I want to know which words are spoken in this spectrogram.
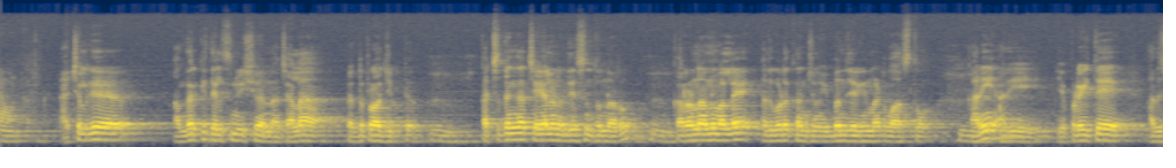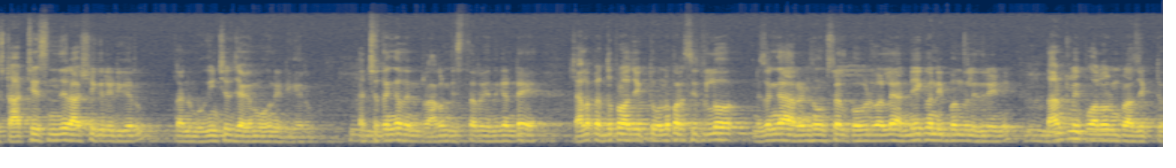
ఏమంటారు? యాక్చువల్గా అందరికీ తెలిసిన విషయం అన్న చాలా పెద్ద ప్రాజెక్ట్. ఖచ్చితంగా చేయాలని ఉద్దేశంతో ఉన్నారు కరోనా వల్లే అది కూడా కొంచెం ఇబ్బంది జరిగిన మాట వాస్తవం కానీ అది ఎప్పుడైతే అది స్టార్ట్ చేసింది రాజశేఖర రెడ్డి గారు దాన్ని ముగించేది జగన్మోహన్ రెడ్డి గారు. ఖచ్చితంగా దాన్ని ప్రారంభిస్తారు. ఎందుకంటే చాలా పెద్ద ప్రాజెక్టు. ఉన్న పరిస్థితుల్లో నిజంగా రెండు సంవత్సరాలు కోవిడ్ వల్లే అనేకమైన ఇబ్బందులు ఎదురైనాయి. దాంట్లో ఈ పోలవరం ప్రాజెక్టు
